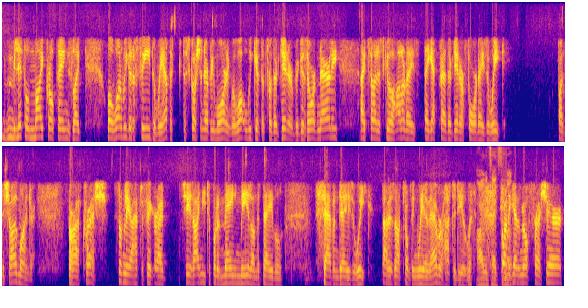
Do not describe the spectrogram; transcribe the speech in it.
little micro things like, well, what are we going to feed them? We have this discussion every morning. Well, what will we give them for their dinner? Because ordinarily, outside of school holidays, they get fed their dinner four days a week by the childminder or at creche. Suddenly, I have to figure out, I need to put a main meal on the table seven days a week. That is not something we have ever had to deal with I would say trying to get enough fresh air,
